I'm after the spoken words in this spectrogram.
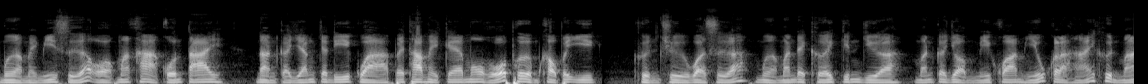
เมื่อไม่มีเสือออกมาฆ่าคนตาย นั่นก็ยังจะดีกว่าไปทำให้แกโมโหเพิ่มเข้าไปอีก ขึ้นชื่อว่าเสือเมื่อมันได้เคยกินเหยื่อ มันก็ย่อมมีความหิวกระหายขึ้นมา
